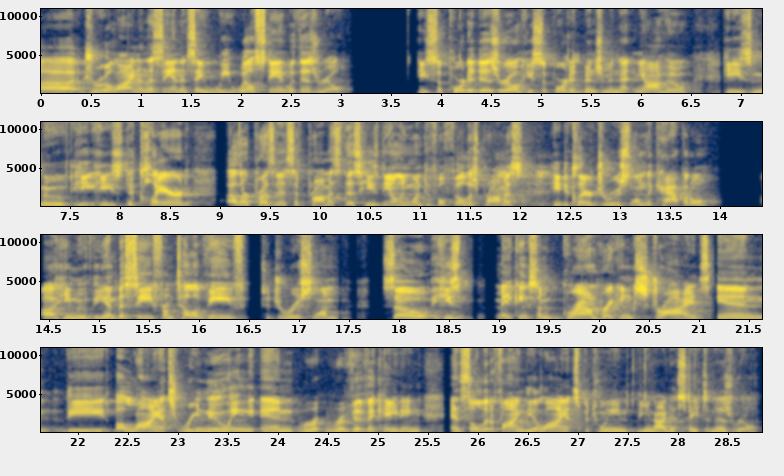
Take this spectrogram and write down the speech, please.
uh, drew a line in the sand and say, we will stand with Israel. He supported Israel. He supported Benjamin Netanyahu. He's moved, he, he's declared. Other presidents have promised this. He's the only one to fulfill this promise. He declared Jerusalem the capital. Uh, he moved the embassy from Tel Aviv to Jerusalem. So he's making some groundbreaking strides in the alliance, renewing and re- revivicating and solidifying the alliance between the United States and Israel.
